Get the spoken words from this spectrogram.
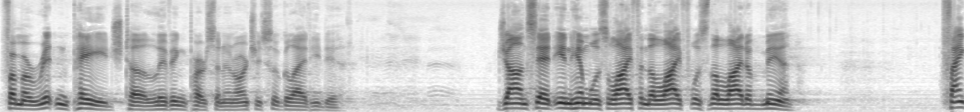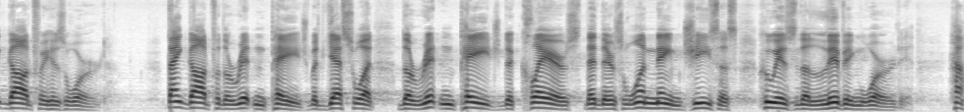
from a written page to a living person. And aren't you so glad he did? John said, In him was life, and the life was the light of men. Thank God for his word. Thank God for the written page. But guess what? The written page declares that there's one named Jesus who is the living word. Huh.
